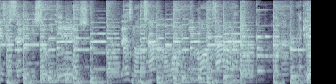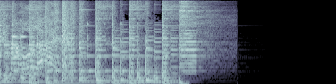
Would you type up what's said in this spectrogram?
please resist.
